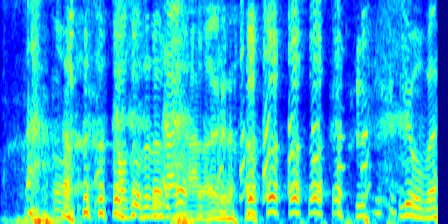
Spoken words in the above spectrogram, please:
高数真的太难了，六分。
